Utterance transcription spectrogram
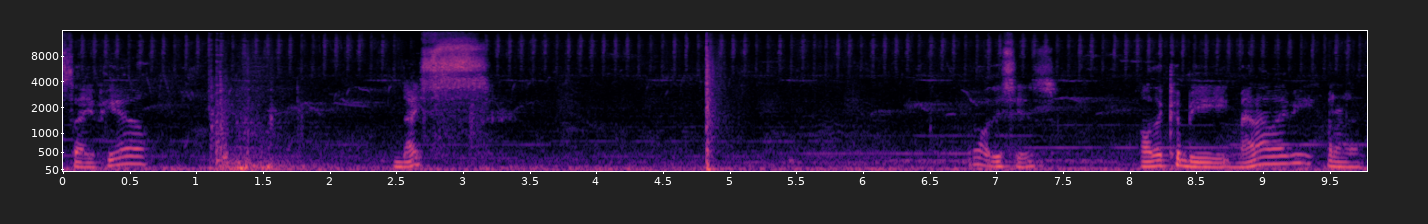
Save here. Nice. I what this is. Oh, that could be mana maybe? I don't know.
